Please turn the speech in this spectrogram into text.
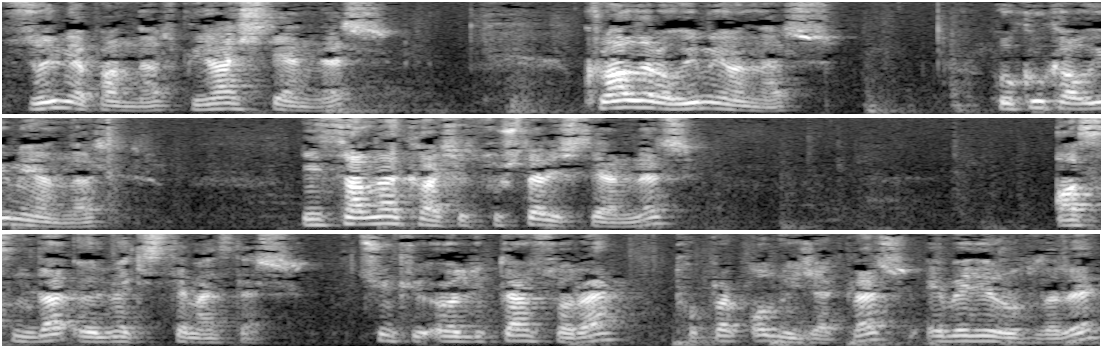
zulüm yapanlar, günah işleyenler, kurallara uymayanlar, hukuka uymayanlar, insanlara karşı suçlar işleyenler aslında ölmek istemezler. Çünkü öldükten sonra toprak olmayacaklar. Ebedi ruhları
